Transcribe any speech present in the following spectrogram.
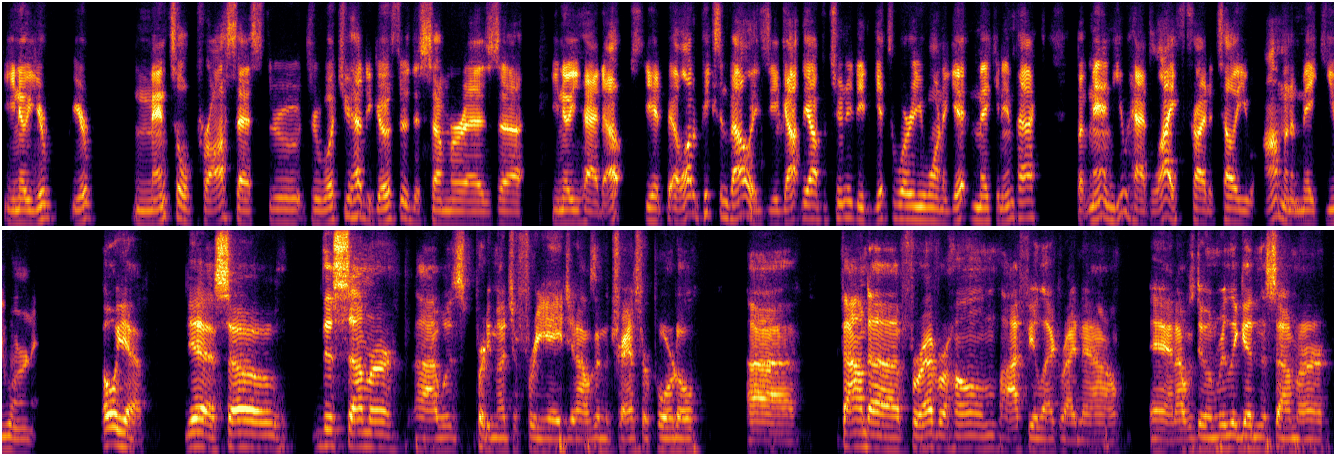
You know, your your mental process through through what you had to go through this summer as uh, you know you had ups you had a lot of peaks and valleys you got the opportunity to get to where you want to get and make an impact but man you had life try to tell you i'm going to make you earn it oh yeah yeah so this summer i was pretty much a free agent i was in the transfer portal uh, found a forever home i feel like right now and i was doing really good in the summer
